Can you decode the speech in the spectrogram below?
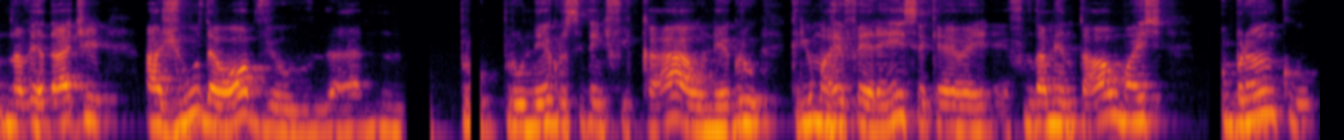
na verdade, ajuda, óbvio, né, para o negro se identificar, o negro cria uma referência que é, é fundamental, mas o branco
